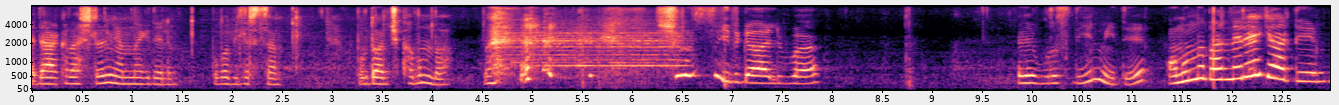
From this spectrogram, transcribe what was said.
Hadi arkadaşların yanına gidelim. Bulabilirsem. Buradan çıkalım da. Şurasıydı galiba. Evet burası değil miydi? Ananla ben nereye geldim?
